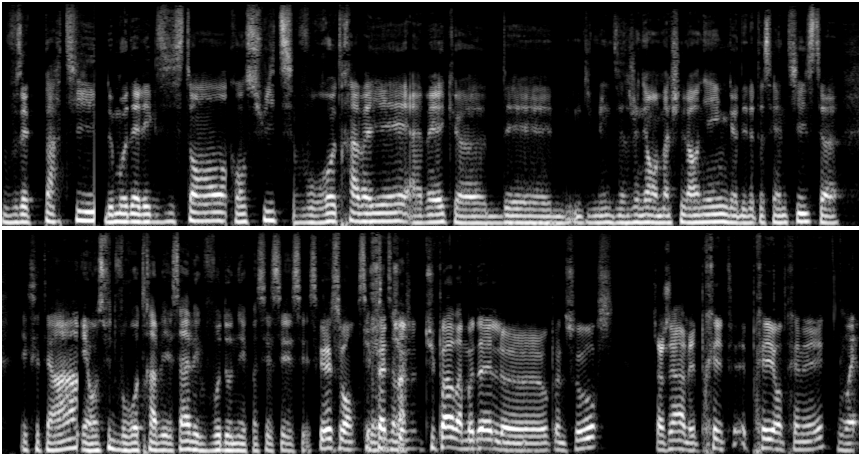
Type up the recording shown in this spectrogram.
vous êtes parti de modèles existants, qu'ensuite vous retravaillez avec euh, des, des ingénieurs en machine learning, des data scientists, euh, etc. Et ensuite vous retravaillez ça avec vos données. C'est, c'est, c'est, c'est- tu, tu pars d'un modèle euh, open source général est pré- pré-entraîné. Ouais.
